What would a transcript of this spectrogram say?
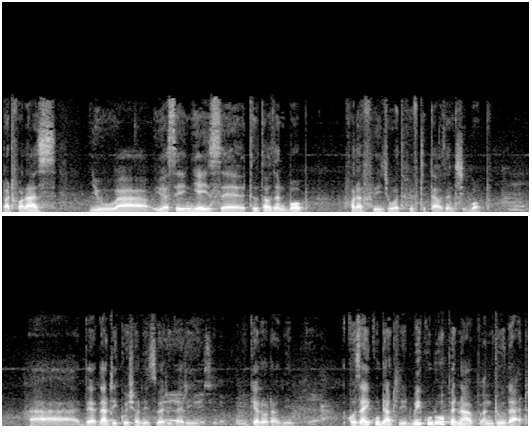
But for us, you, uh, you are saying here is uh, 2,000 bob for a fridge worth 50,000 bob. Uh, that, that equation is very, very, you get what I mean? Because I could actually, we could open up and do that,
